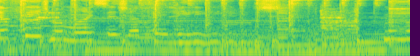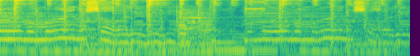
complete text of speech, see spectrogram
Eu fiz. Mamãe, seja feliz. Mamãe, mamãe, não chore. Mamãe, mamãe, não chore.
